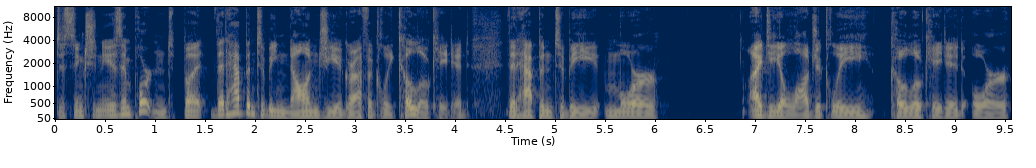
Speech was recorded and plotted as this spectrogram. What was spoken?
distinction is important, but that happen to be non geographically co located, that happen to be more ideologically co located or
